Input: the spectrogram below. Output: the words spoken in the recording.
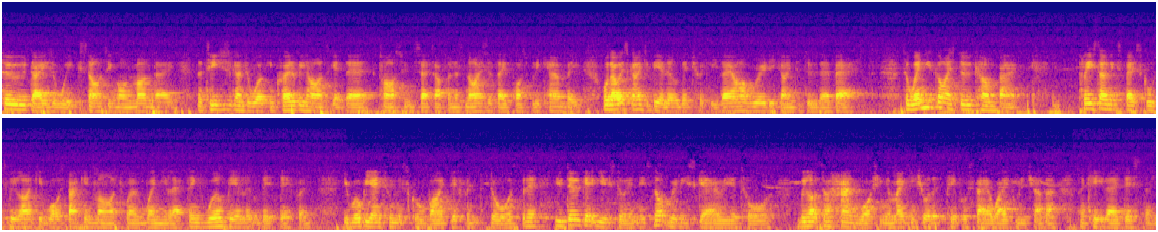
two days a week starting on Monday. The teachers are going to work incredibly hard to get their classroom set up and as nice as they possibly can be. Although it's going to be a little bit tricky, they are really going to do their best. So when you guys do come back, please don't expect school to be like it was back in March when, when you left. Things will be a little bit different will be entering the school by different doors, but it, you do get used to it, and it's not really scary at all. Be lots of hand washing and making sure that people stay away from each other and keep their distance.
